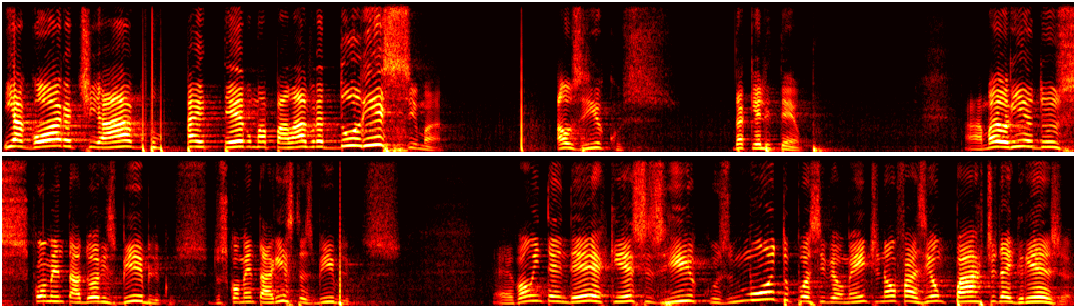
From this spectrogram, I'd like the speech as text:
E agora Tiago vai ter uma palavra duríssima aos ricos daquele tempo. A maioria dos comentadores bíblicos, dos comentaristas bíblicos, é, vão entender que esses ricos, muito possivelmente, não faziam parte da igreja.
